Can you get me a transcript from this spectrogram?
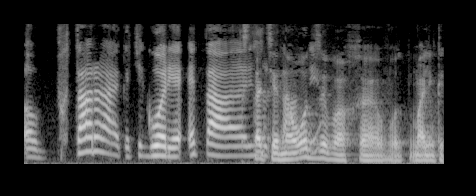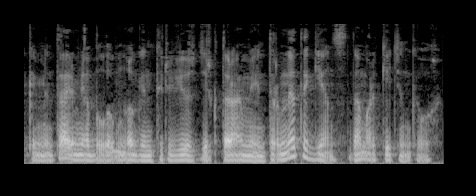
Э, вторая категория – это Кстати, результаты. на отзывах, э, вот маленький комментарий, у меня было много интервью с директорами интернет-агентств, да, маркетинговых.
